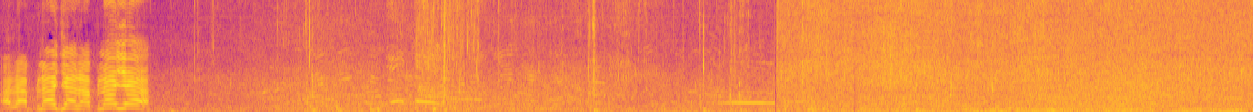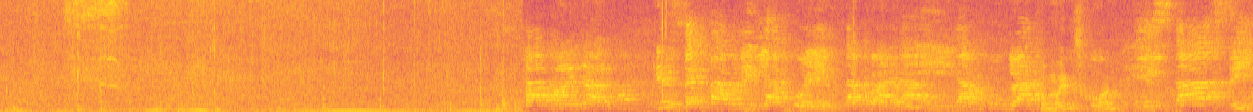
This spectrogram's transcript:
A la playa, a la playa. ¿Cómo es, Juan? Esta sí,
